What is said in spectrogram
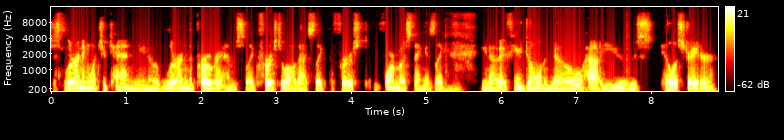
just learning what you can you know learn the programs like first of all that's like the first and foremost thing is like mm-hmm. you know if you don't know how to use illustrator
